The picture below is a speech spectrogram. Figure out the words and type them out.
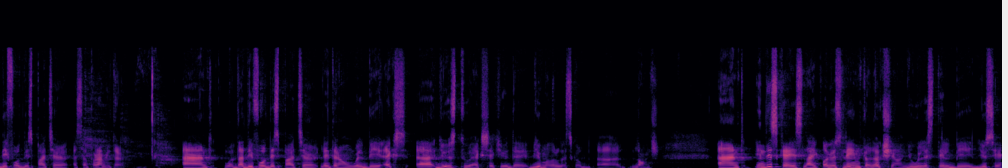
default dispatcher as a parameter. And that default dispatcher later on will be uh, used to execute the view model scope uh, launch. And in this case, like obviously in production, you will still be using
